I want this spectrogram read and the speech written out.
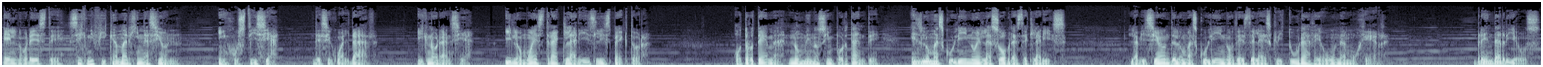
El noreste significa marginación, injusticia, desigualdad, ignorancia, y lo muestra Clarice Lispector. Otro tema, no menos importante, es lo masculino en las obras de Clarice, la visión de lo masculino desde la escritura de una mujer. Brenda Ríos,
